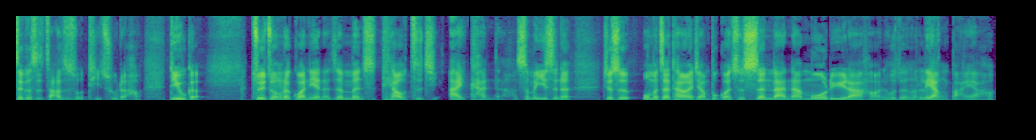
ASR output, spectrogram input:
这个是杂志所提出的。好，第五个最重要的观念呢，人们是挑自己爱看的。什么意思呢？就是我们在台湾讲，不管是深蓝啊、墨绿啦，哈，或者说亮白啊，哈，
